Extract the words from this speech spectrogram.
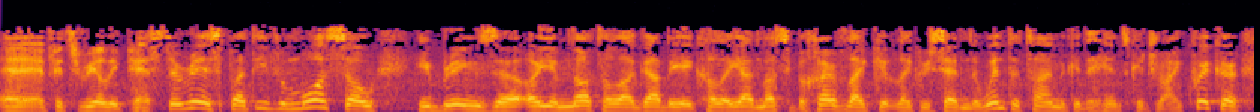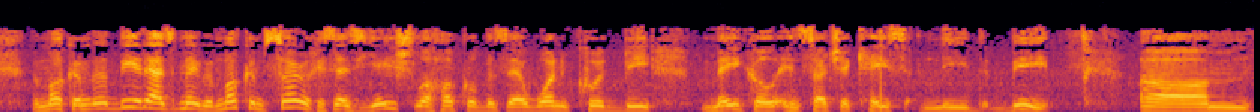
uh, if it's really past the wrist, but even more so, he brings uh, oyim notal agabi kolayad masi b'charv, like like we said in the wintertime, because the hands could dry quicker. The makam, be it as maybe makam sarich, he says yesh lahakol b'zeh, one could be makel in such a case need be. Um,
